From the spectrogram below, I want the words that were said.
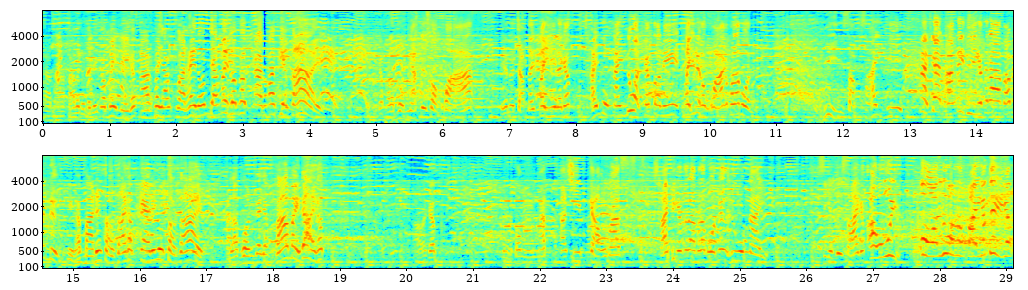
ถ้ามาฟ้าเป็นหนึ่งคนนี้ก็ไม่หนีครับอาพยายามกวาดให้ล้มยังไม่ล้มครับอาเข้ามาเสียบซ้ายนะครับพลพลงัดด้วยศอกขวาเดี๋ยวจะจับในตีเลยครับใช้วงในนวดครับตอนนี้ตีด้วยของขวาครับพลพล พี่สับซ้ายอีกทีแม่แก้ทางได้ดีครับธนาฟ้าเป็นหนึ่งนี่ครับมาด้วยศอกซ้ายครับแก้ด้วยลูกศอกซ้ายพลพลก็ยังคว้าไม่ได้ครับเอาละครับต้องงัดอาชีพเก่ามาใช้กับธนาพลพลนั่นก็คือวงใน เสียบด้วยซ้ายครับเอาอุ้ยโอ้ยล่วงลงไปครับนี่ครับ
